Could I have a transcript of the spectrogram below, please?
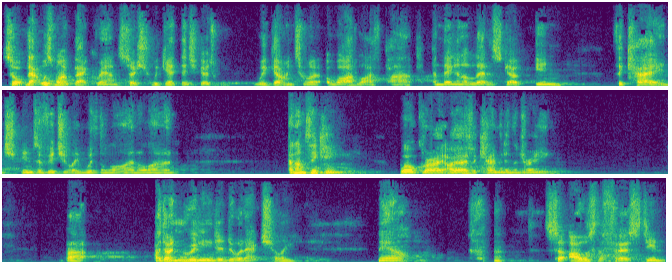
So that was my background. So should we get there? She goes, We're going to a, a wildlife park and they're going to let us go in the cage individually with the lion alone. And I'm thinking, well, great, I overcame it in the dream. But I don't really need to do it actually. Now, So I was the first in.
